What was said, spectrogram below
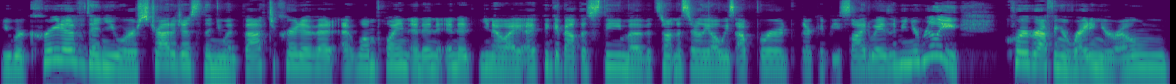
you were creative, then you were a strategist, then you went back to creative at, at one point. And in, in it, you know, I, I think about this theme of it's not necessarily always upward, there could be sideways. I mean, you're really choreographing or writing your own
